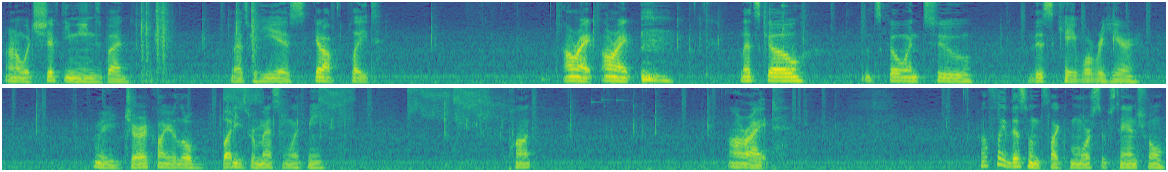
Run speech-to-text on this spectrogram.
I don't know what shifty means, but that's what he is. Get off the plate. Alright, alright. let's go. let's go into this cave over here. Come here, you jerk. All your little buddies were messing with me. Punk. Alright. Hopefully this one's like more substantial.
